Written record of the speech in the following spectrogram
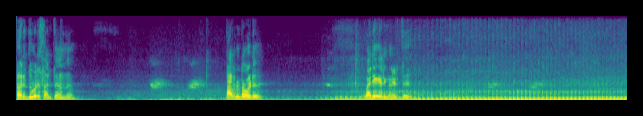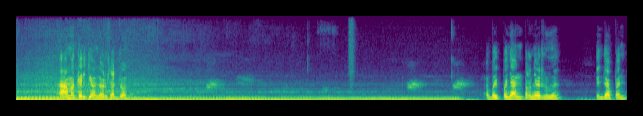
അവർ ദൂര സ്ഥലത്ത് നിന്ന് പറണ്ടോട് വലിയ കരിങ്ങനെടുത്ത് ആമക്കരിക്ക എന്ന് പറഞ്ഞ സ്ഥലത്ത് വന്നു. അപ്പോൾ ഇപ്പം ഞാൻ പറഞ്ഞു വരുന്നത് എന്റെ അപ്പൻ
